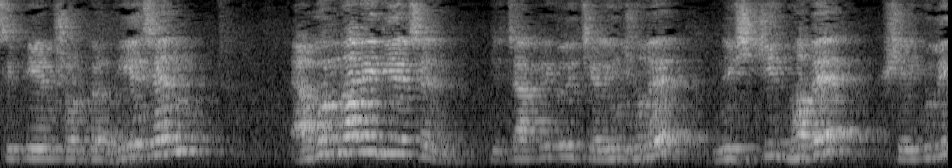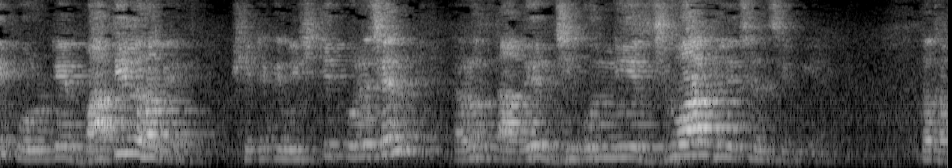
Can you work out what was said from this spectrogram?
সিপিএম সরকার দিয়েছেন এমন ভাবে দিয়েছেন যে চাকরিগুলি চ্যালেঞ্জ হলে নিশ্চিতভাবে সেইগুলি কোর্টে বাতিল হবে। সেটাকে নিশ্চিত করেছেন, কারণ তাদের জীবন নিয়ে জুয়া খেলেছেন সিপিএম তথা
